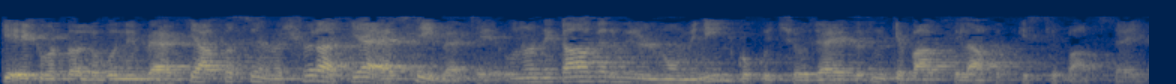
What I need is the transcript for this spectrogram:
کہ ایک مرتبہ لوگوں نے بیٹھ کے آپس میں مشورہ کیا، ایسے ہی بیٹھے۔ انہوں نے کہا، اگر میر المومنین کو کچھ ہو جائے تو ان کے بعد خلافت کس کے پاس جائے گی؟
